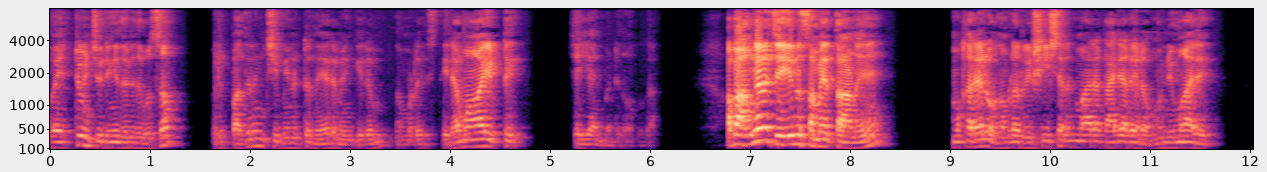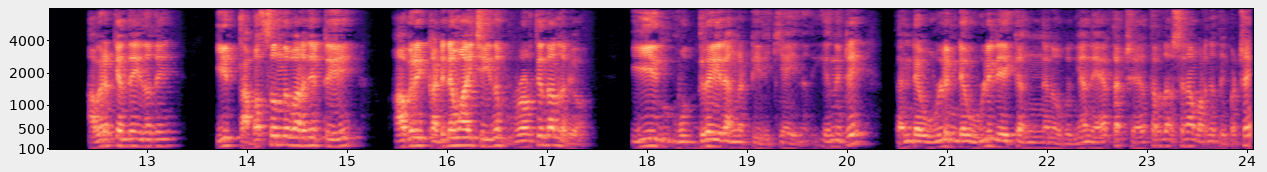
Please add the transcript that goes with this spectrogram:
അപ്പോൾ ഏറ്റവും ചുരുങ്ങിയത് ഒരു ദിവസം ഒരു പതിനഞ്ച് മിനിറ്റ് നേരമെങ്കിലും നമ്മൾ സ്ഥിരമായിട്ട് ചെയ്യാൻ വേണ്ടി നോക്കുക. അപ്പൊ അങ്ങനെ ചെയ്യുന്ന സമയത്താണ് നമുക്കറിയാലോ നമ്മുടെ ഋഷീശ്വരന്മാരെ കാര്യം അറിയാലോ മുനിമാര് അവരൊക്കെ എന്താ ചെയ്യുന്നത്? ഈ തപസ്സെന്ന് പറഞ്ഞിട്ട് അവർ കഠിനമായി ചെയ്യുന്ന പ്രവൃത്തി എന്താണെന്നറിയോ? ഈ മുദ്രയിൽ അങ്ങോട്ട് ഇരിക്കുക ചെയ്യുന്നത് എന്നിട്ട് തന്റെ ഉള്ളിന്റെ ഉള്ളിലേക്ക് അങ്ങനെ നോക്കും ഞാൻ നേരത്തെ ക്ഷേത്ര ദർശന പറഞ്ഞത്. പക്ഷേ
